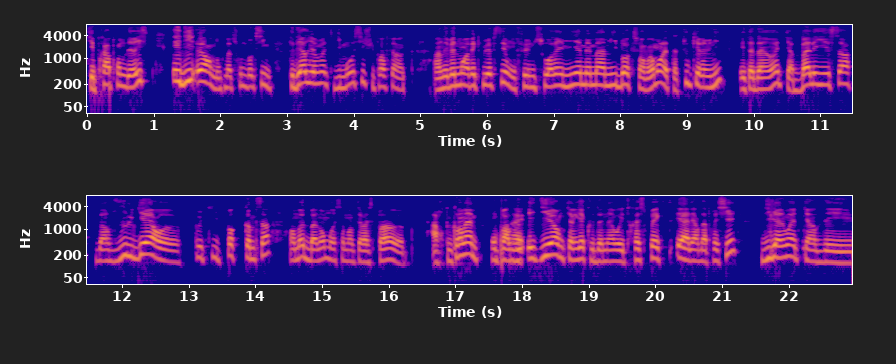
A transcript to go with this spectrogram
qui est prêt à prendre des risques. Eddie Hearn, donc Matchroom Boxing, qui est derrière le qui dit Moi aussi, je suis prêt à faire un, événement avec l'UFC. On fait une soirée mi-MMA, mi-box. Enfin, vraiment, là, tu as tout qui est réuni. Et tu as Dana White qui a balayé ça d'un vulgaire euh, petit poc comme ça, en mode Bah non, moi, ça m'intéresse pas. Euh. Alors que quand même, on parle de Eddie Hearn, qui est un gars que Dana White respecte et a l'air d'apprécier. Dillian White qui est un des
